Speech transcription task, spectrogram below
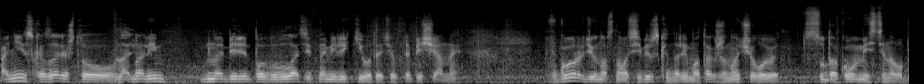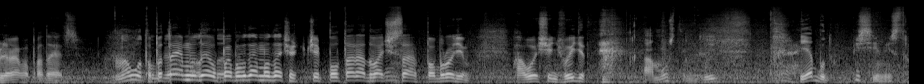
Они сказали, что Налим. налим, вылазит на мелики вот эти вот, на песчаные. В городе у нас в Новосибирске налим, а также ночью ловят. С судаком вместе на воблера попадается. Ну вот Попытаем, уда- попытаем удачу, чуть полтора-два часа побродим. А вот что-нибудь выйдет. А может и не выйдет. Я буду пессимистом.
